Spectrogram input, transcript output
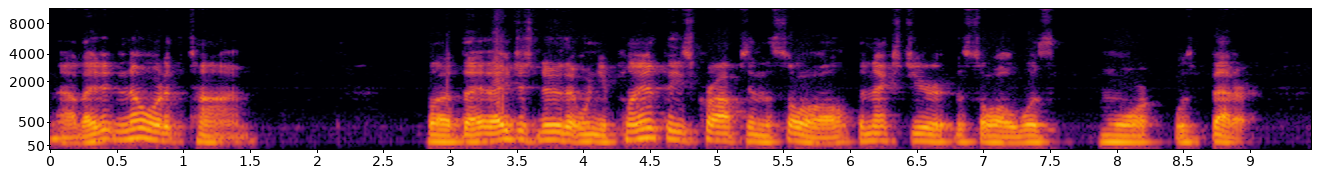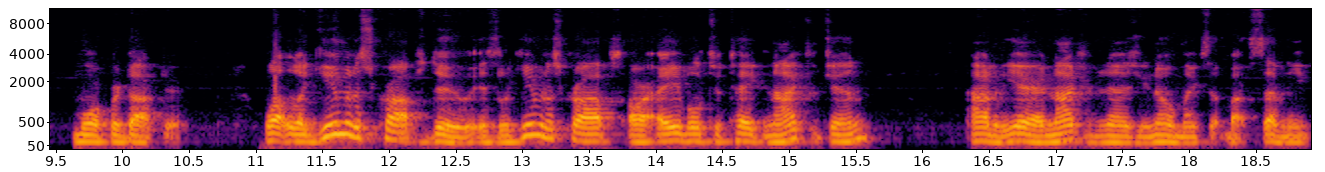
Now, they didn't know it at the time, but they, they just knew that when you plant these crops in the soil, the next year the soil was more was better more productive. What leguminous crops do is leguminous crops are able to take nitrogen out of the air. Nitrogen, as you know, makes up about 79%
